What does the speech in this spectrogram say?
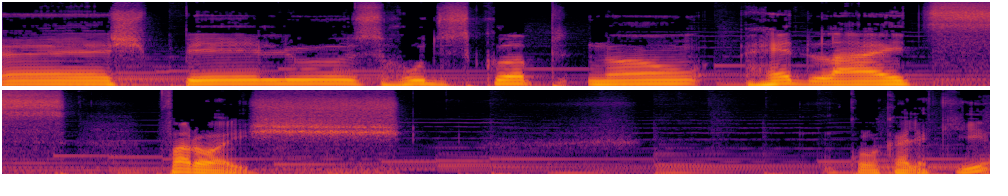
É, espelhos, hood scope, não. Headlights, faróis. Vou colocar ele aqui.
